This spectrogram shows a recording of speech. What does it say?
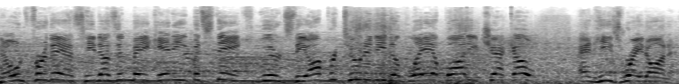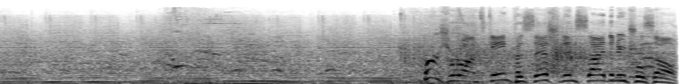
Known for this, he doesn't make any mistakes. There's the opportunity to lay a body check out, and he's right on it. Bergeron's gained possession inside the neutral zone.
